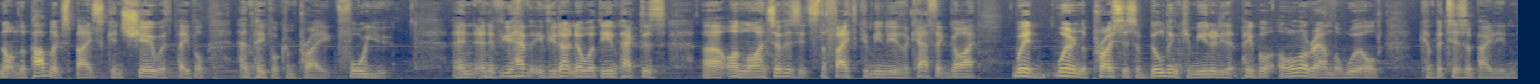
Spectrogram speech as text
not in the public space, can share with people and people can pray for you. And, and if you have if you don't know what the Impactors uh, online service, it's the faith community of the Catholic guy. We're, we're in the process of building community that people all around the world can participate in.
